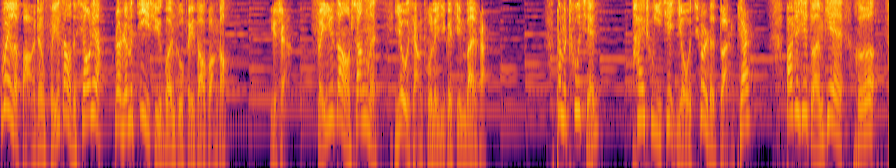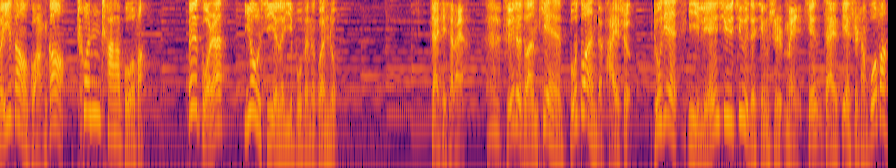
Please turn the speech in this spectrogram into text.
为了保证肥皂的销量，让人们继续关注肥皂广告，于是啊，肥皂商们又想出了一个新办法。他们出钱，拍出一些有趣的短片把这些短片和肥皂广告穿插播放。哎，果然又吸引了一部分的观众。再接下来呀，随着短片不断的拍摄，逐渐以连续剧的形式每天在电视上播放，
